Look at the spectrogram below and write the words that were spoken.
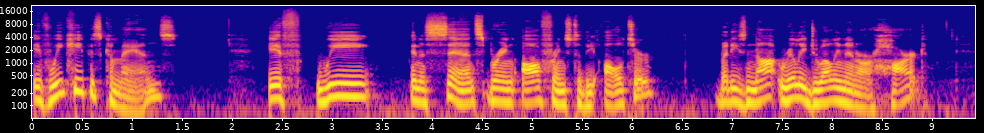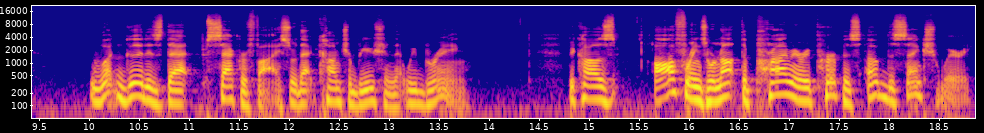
If we keep His commands, if we, in a sense, bring offerings to the altar, but He's not really dwelling in our heart, what good is that sacrifice or that contribution that we bring? Because offerings were not the primary purpose of the sanctuary.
